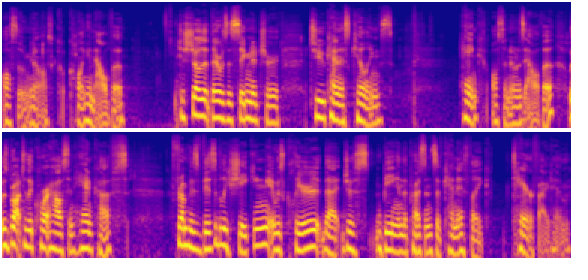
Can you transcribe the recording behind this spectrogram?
also, you know, I was calling him Alva, to show that there was a signature to Kenneth's killings. Hank, also known as Alva, was brought to the courthouse in handcuffs. From his visibly shaking, it was clear that just being in the presence of Kenneth, like, terrified him.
